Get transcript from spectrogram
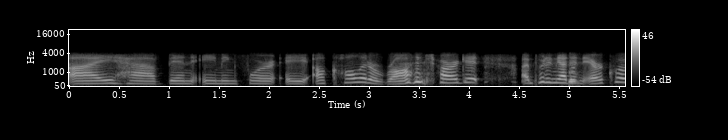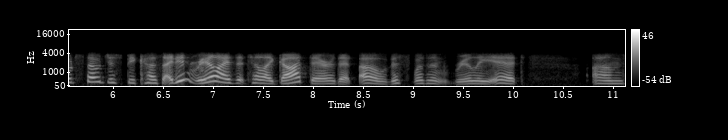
I have been aiming for a, I'll call it a wrong target. I'm putting that in air quotes though, just because I didn't realize it till I got there that, oh, this wasn't really it. Um,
